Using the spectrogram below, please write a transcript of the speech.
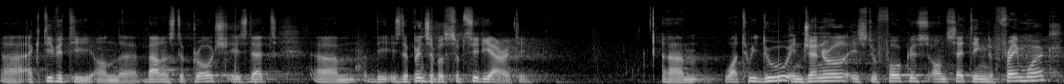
uh, activity on the balanced approach is that um, the, is the principle of subsidiarity. Um, what we do in general is to focus on setting the framework,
